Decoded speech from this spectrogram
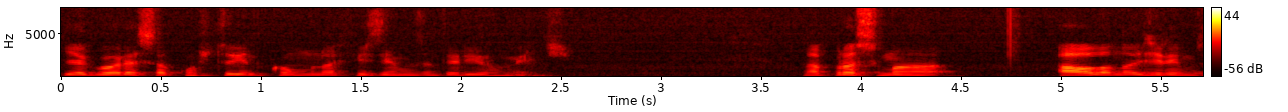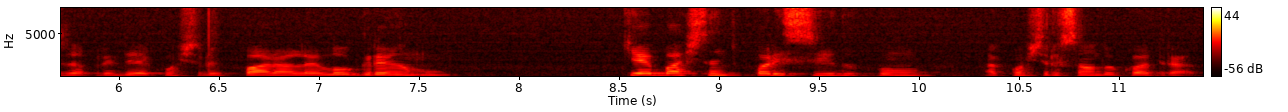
E agora é só construindo como nós fizemos anteriormente. Na próxima aula nós iremos aprender a construir paralelogramo, que é bastante parecido com a construção do quadrado.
